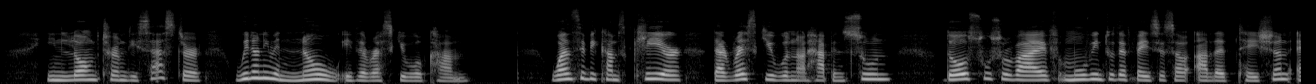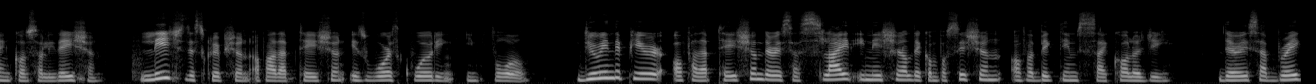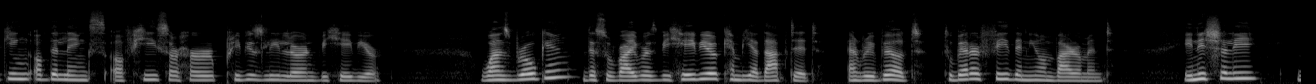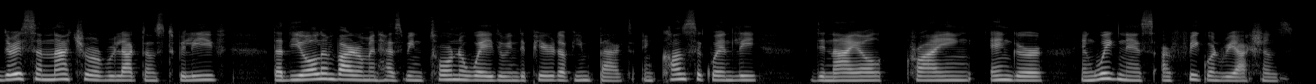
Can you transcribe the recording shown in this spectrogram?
In long term disaster, we don't even know if the rescue will come. Once it becomes clear that rescue will not happen soon, those who survive move into the phases of adaptation and consolidation. Leach's description of adaptation is worth quoting in full. During the period of adaptation, there is a slight initial decomposition of a victim's psychology. There is a breaking of the links of his or her previously learned behavior. Once broken, the survivor's behavior can be adapted and rebuilt to better fit the new environment. Initially, there is a natural reluctance to believe that the old environment has been torn away during the period of impact, and consequently, denial, crying, anger, and weakness are frequent reactions.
